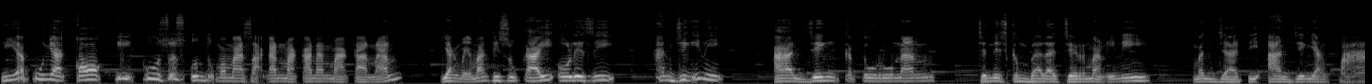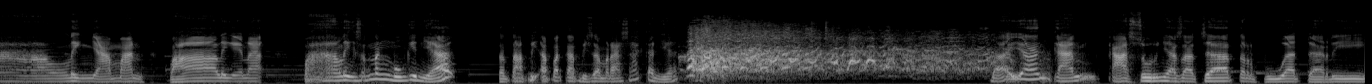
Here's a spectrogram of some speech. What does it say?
dia punya koki khusus untuk memasakkan makanan-makanan yang memang disukai oleh si anjing ini. Anjing keturunan jenis gembala Jerman ini menjadi anjing yang paling nyaman, paling enak, paling seneng mungkin ya. Tetapi apakah bisa merasakan ya? Bayangkan kasurnya saja terbuat dari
